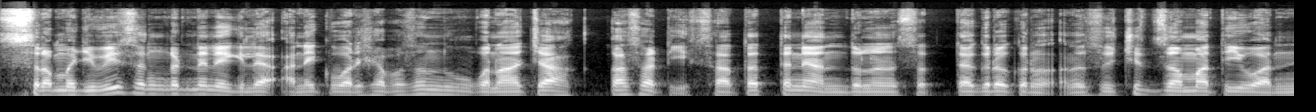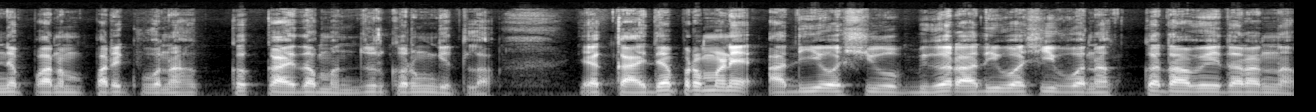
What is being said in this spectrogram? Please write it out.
श्रमजीवी संघटनेने गेल्या अनेक वर्षापासून वनाच्या हक्कासाठी सातत्याने आंदोलन सत्याग्रह करून अनुसूचित जमाती व अन्य पारंपरिक वनहक्क कायदा मंजूर करून घेतला. या कायद्याप्रमाणे आदिवासी व बिगर आदिवासी वनहक्क दावेदारांना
